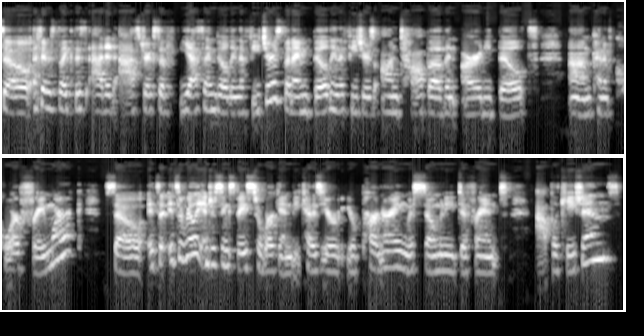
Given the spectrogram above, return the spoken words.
so there's like this added asterisk of yes, I'm building the features, but I'm building the features on top of an already built um, kind of core framework. So it's a, it's a really interesting space to work in because you're you're partnering with so many different applications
